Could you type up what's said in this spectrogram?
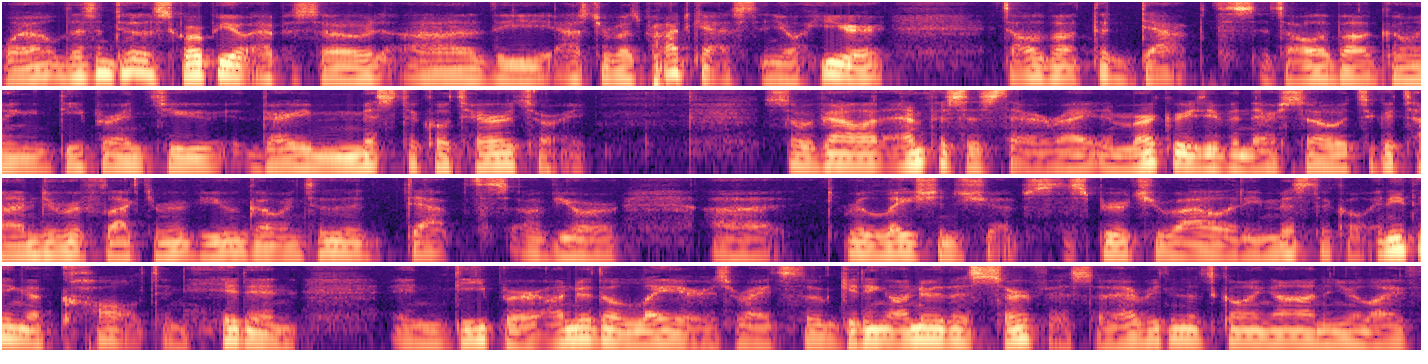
Well, listen to the Scorpio episode, uh, the Astrobuzz podcast, and you'll hear it's all about the depths. It's all about going deeper into very mystical territory. So we've got a lot of emphasis there, right? And Mercury's even there. So it's a good time to reflect and review and go into the depths of your uh, relationships, the spirituality, mystical, anything occult and hidden and deeper under the layers, right? So getting under the surface of everything that's going on in your life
